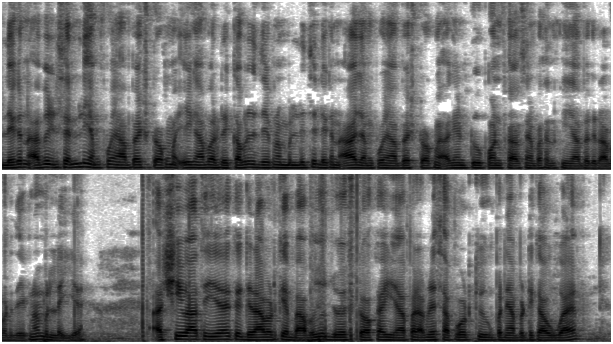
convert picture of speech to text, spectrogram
लेकिन अभी रिसेंटली हमको यहाँ पर स्टॉक में एक यहाँ पर रिकवरी देखने मिल रही थी, लेकिन आज हमको यहाँ पर स्टॉक में again two point five seven percent की यहाँ पर गिरावट देखने मिल रही है। अच्छी बात यह है कि गिरावट के बावजूद जो स्टॉक है, यहाँ पर अपने सपोर्ट के ऊपर यहाँ पर टिका हुआ है।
